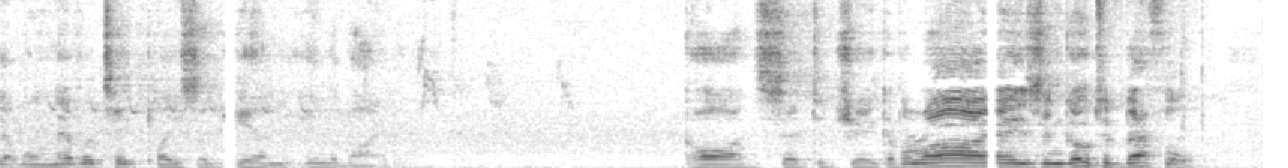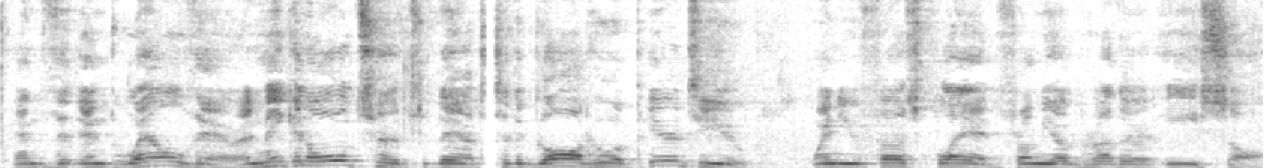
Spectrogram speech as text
that will never take place again in the Bible. God said to Jacob, Arise and go to Bethel and, th- and dwell there and make an altar to there to the God who appeared to you when you first fled from your brother Esau.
